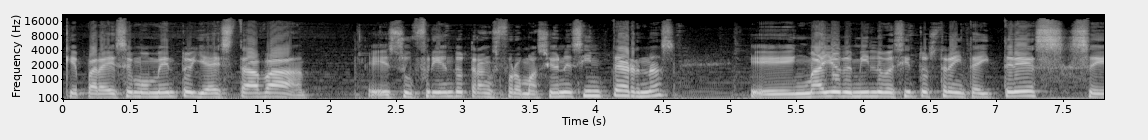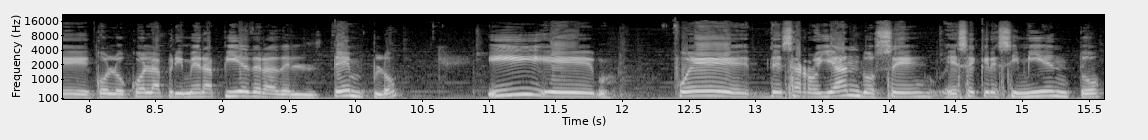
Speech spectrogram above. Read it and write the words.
que para ese momento ya estaba eh, sufriendo transformaciones internas. en mayo de 1933 se colocó la primera piedra del templo y eh, fue desarrollándose ese crecimiento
